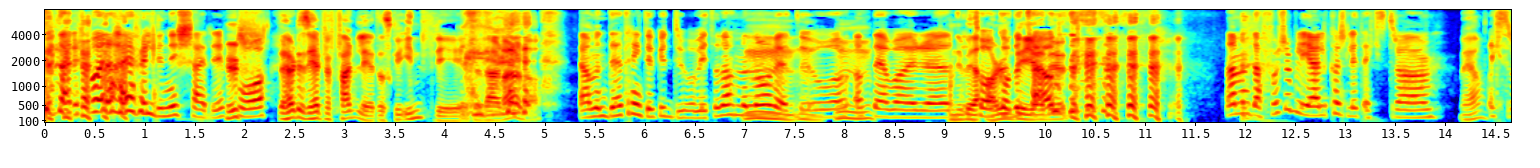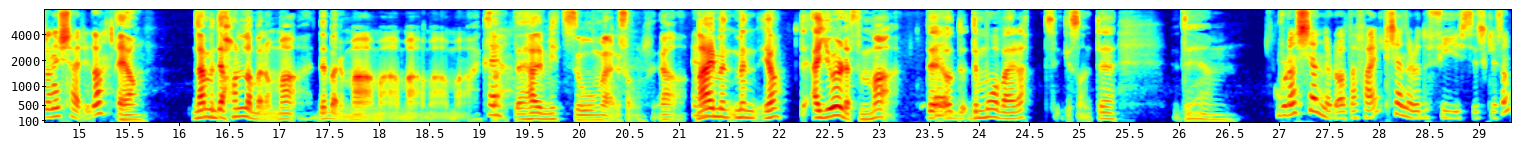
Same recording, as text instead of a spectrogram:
Derfor er jeg veldig nysgjerrig på Huff, det hørtes helt forferdelig ut å skulle innfri det der, der da. Ja, men det trengte jo ikke du å vite, da. Men nå Mm, vet du jo mm, at det var uh, the blir talk of the town. Nei, men derfor så blir jeg kanskje litt ekstra, ja. ekstra nysgjerrig, da. ja. Nei, men det handler bare om meg. Det er bare meg, meg, meg, meg, meg. Ikke sant? Det her er mitt zoome, liksom. Ja. Nei, men, men ja, det, jeg gjør det for meg. Det, Ja. det, det må være rett, ikke sant. Det, det Hvordan kjenner du at det er feil? Kjenner du det fysisk, liksom?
